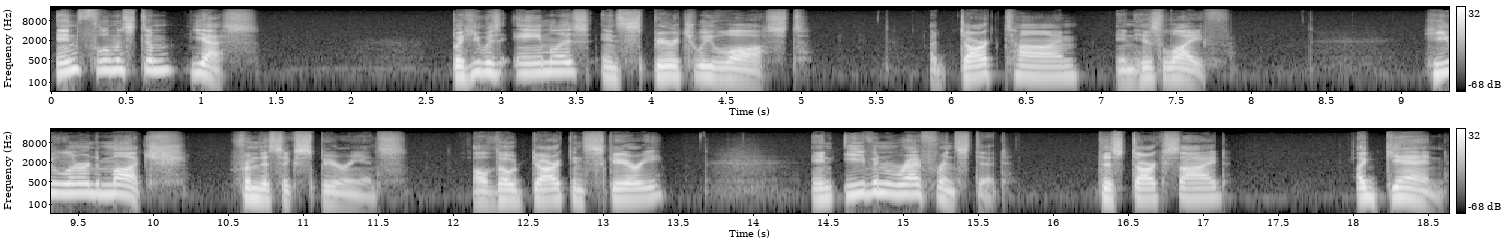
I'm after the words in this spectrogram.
influenced him, yes, but he was aimless and spiritually lost. A dark time in his life. He learned much from this experience, although dark and scary, and even referenced it, this dark side, again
